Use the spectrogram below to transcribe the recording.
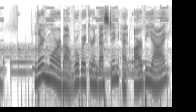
Learn more about rulebreaker investing at rbi.fool.com.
